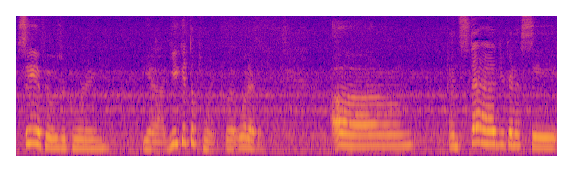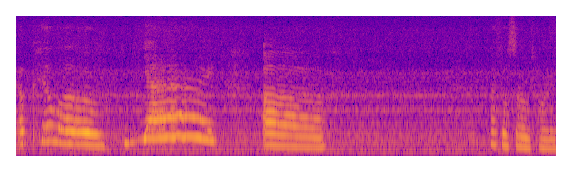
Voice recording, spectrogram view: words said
see if it was recording. Yeah, you get the point, but whatever. Instead, you're gonna see a pillow. Yay! Uh, I feel so retarded.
